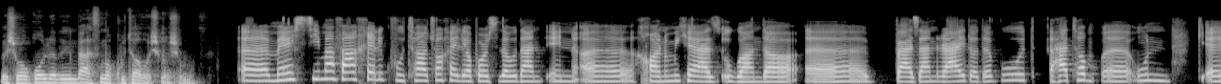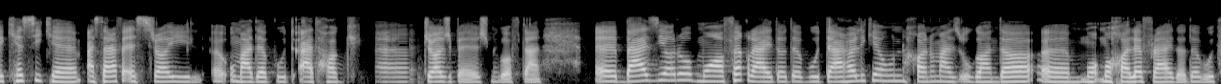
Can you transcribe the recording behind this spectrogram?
به شما قول بدیم بحث ما کوتاه باشه با شما. مرسی. من فقط خیلی کوتاه چون خیلی پرسیده بودن این خانومی که از اوگاندا بعضا رأی داده بود. حتی اون کسی که از طرف اسرائیل اومده بود ادهاک جاج بهش می‌گفتن. بعضیا رو موافق رأی داده بود در حالی که اون خانم از اوگاندا مخالف رأی داده بود.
